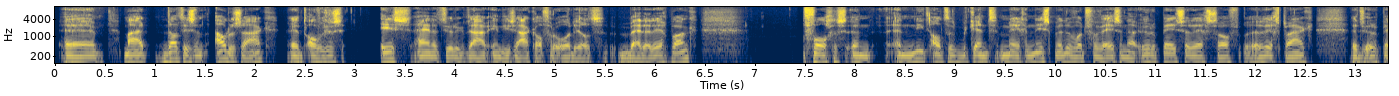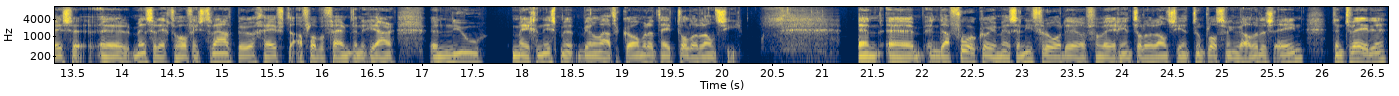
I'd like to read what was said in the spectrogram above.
Eh, maar dat is een oude zaak. Het, overigens is hij natuurlijk daar in die zaak al veroordeeld bij de rechtbank. Volgens een, een niet altijd bekend mechanisme, er wordt verwezen naar Europese rechtshof, eh, rechtspraak. Het Europese eh, Mensenrechtenhof in Straatsburg heeft de afgelopen 25 jaar een nieuw mechanisme binnen laten komen. Dat heet tolerantie. En, eh, en daarvoor kon je mensen niet veroordelen vanwege intolerantie en toen plotseling wel. Dat is één. Ten tweede,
